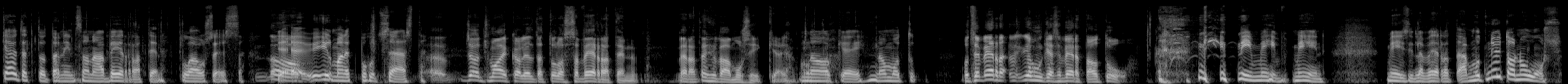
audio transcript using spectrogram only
käytä tota niin sanaa verraten lauseessa, No. ja, ilman että puhut säästä. George Michaelilta tulossa verraten, verraten hyvää musiikkia ihan kohta. No okei, okay. no mutta Mutta se verra, johonkin se vertautuu. niin, niin mihin, mihin, mihin sillä verrataan. Mutta nyt on uusi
